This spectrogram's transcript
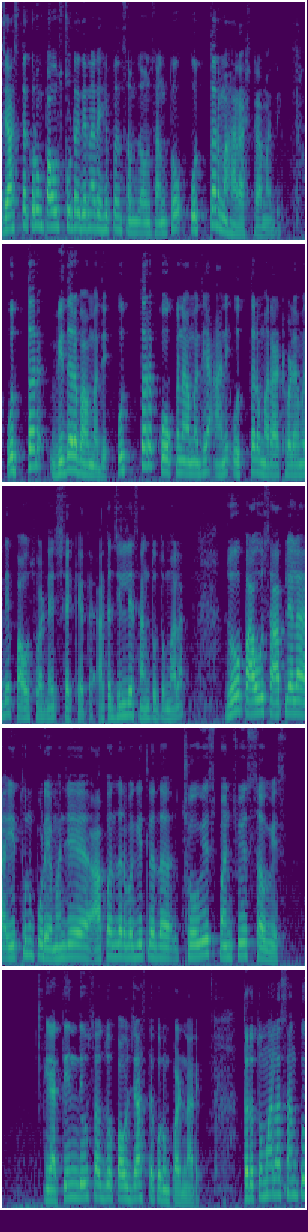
जास्त करून पाऊस कुठे देणार आहे हे पण समजावून सांगतो. उत्तर महाराष्ट्रामध्ये. उत्तर विदर्भामध्ये उत्तर कोकणामध्ये आणि उत्तर मराठवाड्यामध्ये पाऊस वाढण्याची शक्यता आहे. आता जिल्हे सांगतो तुम्हाला. जो पाऊस आपल्याला इथून पुढे म्हणजे आपण जर बघितलं तर चोवीस पंचवीस सव्वीस या तीन दिवसात जो पाऊस जास्त करून पडणार आहे. तर तुम्हाला सांगतो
